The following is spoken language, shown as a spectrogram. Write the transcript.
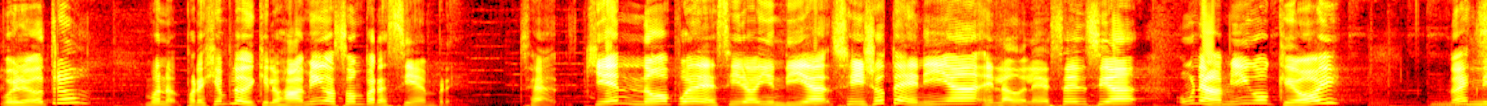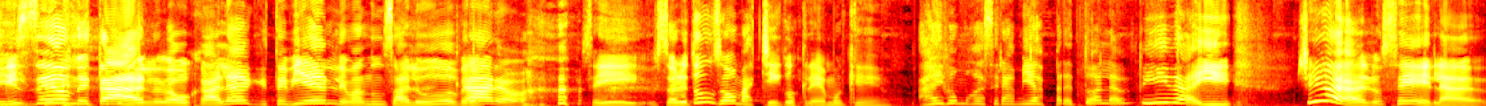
bueno, otro. Bueno, por ejemplo, de que los amigos son para siempre. O sea, ¿quién no puede decir hoy en día, sí, yo tenía en la adolescencia un amigo que hoy no existe? Ni sé dónde está. Ojalá que esté bien, le mando un saludo. pero- Claro. Sí, sobre todo somos más chicos, creemos que, ay, vamos a ser amigas para toda la vida. Y llega, no sé, la,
